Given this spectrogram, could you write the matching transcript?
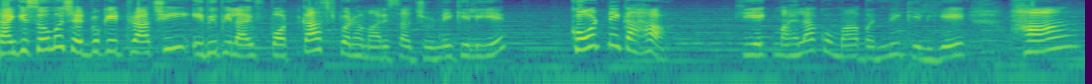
thank you so much advocate Prachi ABP live podcast पर हमारे साथ जुड़ने के लिए। कोर्ट ने कहा कि एक महिला को माँ बनने के लिए हाँ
